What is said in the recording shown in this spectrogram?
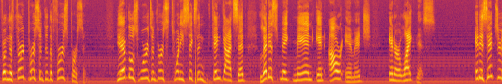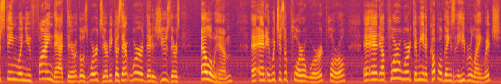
from the third person to the first person. You have those words in verse 26, and then God said, Let us make man in our image, in our likeness. It is interesting when you find that there, those words there, because that word that is used there is Elohim, and, and which is a plural word, plural. And a plural word can mean a couple of things in the Hebrew language.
